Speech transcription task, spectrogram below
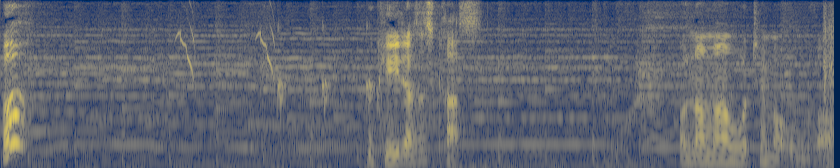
Oh? Okay, das ist krass. Und nochmal Woodhammer oben drauf.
